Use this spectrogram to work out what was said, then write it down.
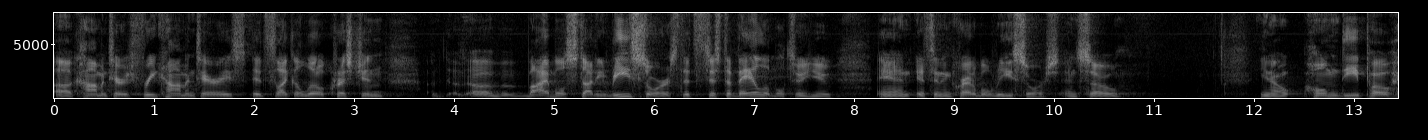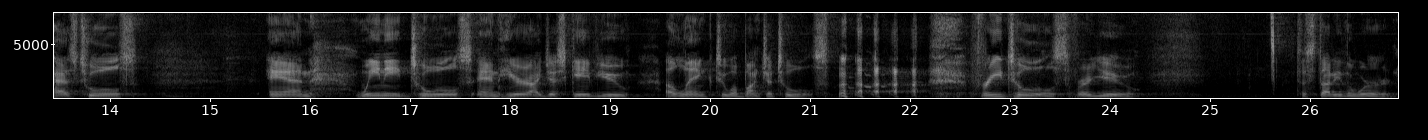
uh, commentaries, free commentaries. It's like a little Christian uh, Bible study resource that's just available to you, and it's an incredible resource. And so, you know, Home Depot has tools, and we need tools, and here I just gave you a link to a bunch of tools. Free tools for you to study the Word.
